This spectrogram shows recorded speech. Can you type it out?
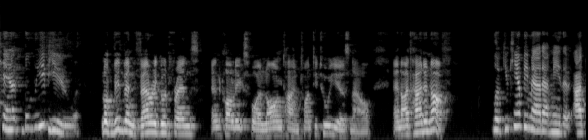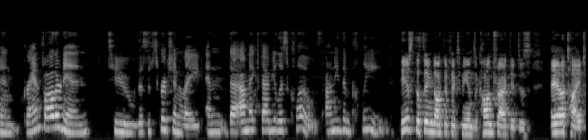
can't believe you. Look, we've been very good friends and colleagues for a long time 22 years now, and I've had enough. Look, you can't be mad at me that I've been grandfathered in to the subscription rate and that I make fabulous clothes. I need them cleaned. Here's the thing, Dr. Fix Me, in the contract, it is airtight.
